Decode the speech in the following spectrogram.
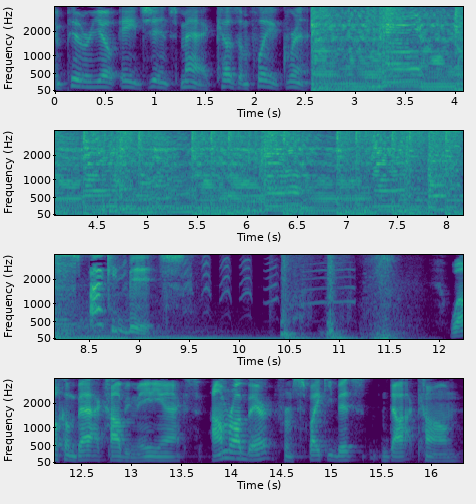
Imperial agents mad cause I'm flagrant. Spikey Bits. Welcome back, Hobby Maniacs. I'm Rob Baer from SpikeyBits.com.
